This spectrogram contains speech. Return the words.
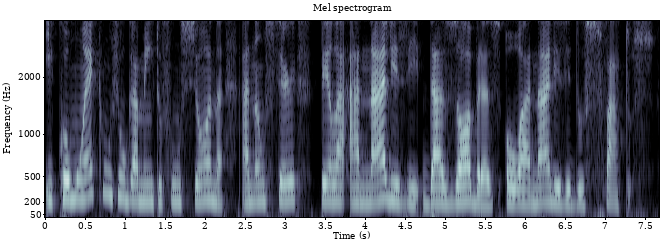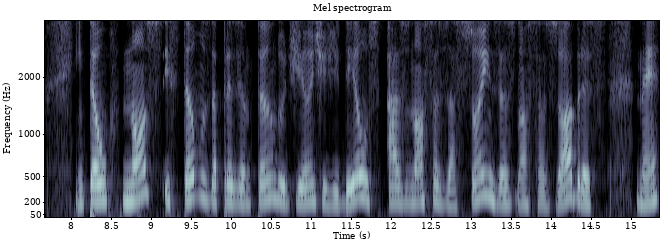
E como é que um julgamento funciona a não ser pela análise das obras ou a análise dos fatos? Então, nós estamos apresentando diante de Deus as nossas ações, as nossas obras, né,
